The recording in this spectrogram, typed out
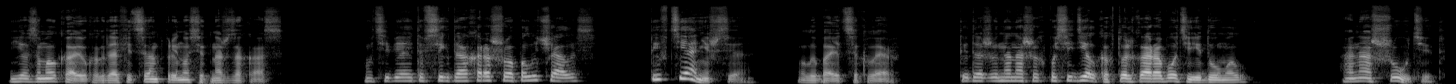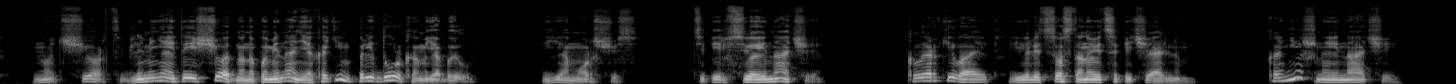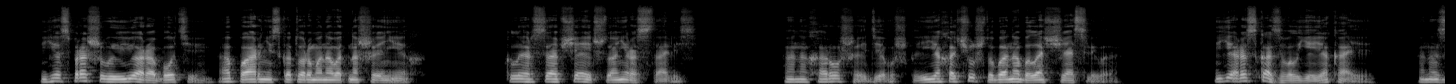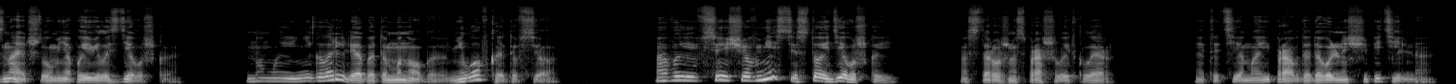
Я замолкаю, когда официант приносит наш заказ. «У тебя это всегда хорошо получалось. Ты втянешься», — улыбается Клэр. Ты даже на наших посиделках только о работе и думал». Она шутит. Но, черт, для меня это еще одно напоминание, каким придурком я был. Я морщусь. Теперь все иначе. Клэр кивает, ее лицо становится печальным. Конечно, иначе. Я спрашиваю ее о работе, о парне, с которым она в отношениях. Клэр сообщает, что они расстались. Она хорошая девушка, и я хочу, чтобы она была счастлива. Я рассказывал ей о Кае. Она знает, что у меня появилась девушка. Но мы не говорили об этом много, неловко это все. «А вы все еще вместе с той девушкой?» – осторожно спрашивает Клэр. Эта тема и правда довольно щепетильна.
